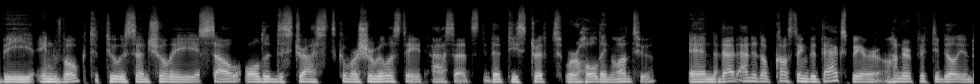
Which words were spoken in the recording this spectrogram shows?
be invoked to essentially sell all the distressed commercial real estate assets that these thrifts were holding on to. And that ended up costing the taxpayer $150 billion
